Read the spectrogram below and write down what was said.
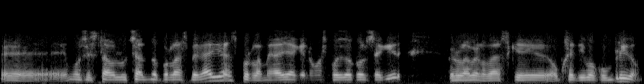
Eh, hemos estado luchando por las medallas, por la medalla que no hemos podido conseguir, pero la verdad es que objetivo cumplido.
